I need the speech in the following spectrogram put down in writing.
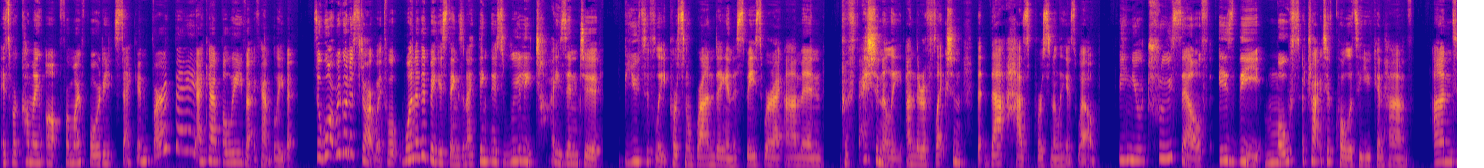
is we're coming up for my 42nd birthday. I can't believe it. I can't believe it. So, what we're going to start with? Well, one of the biggest things, and I think this really ties into beautifully personal branding and the space where I am in professionally and the reflection that that has personally as well. Being your true self is the most attractive quality you can have. And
